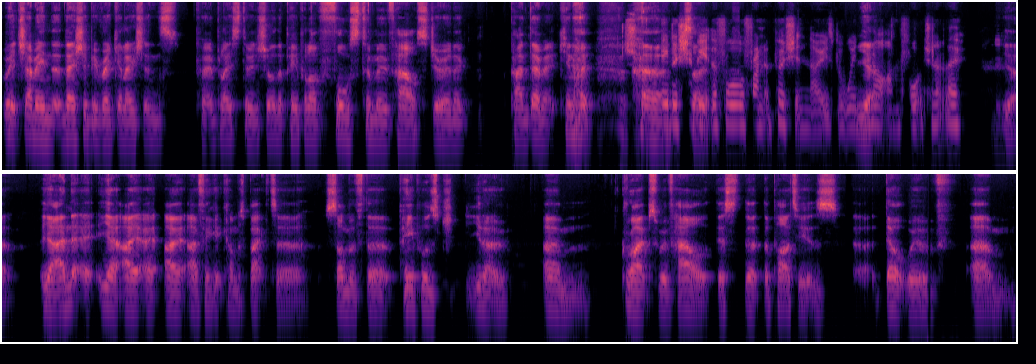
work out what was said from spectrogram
Which I mean, there should be regulations put in place to ensure that people are forced to move house during a pandemic. You know, Sure. Uh, Labour should so- be at the forefront of pushing those, but we're Yeah. not, unfortunately. yeah yeah and uh, yeah I, I i think it comes back to some of the people's you know um gripes with how this the, the party has uh, dealt with um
